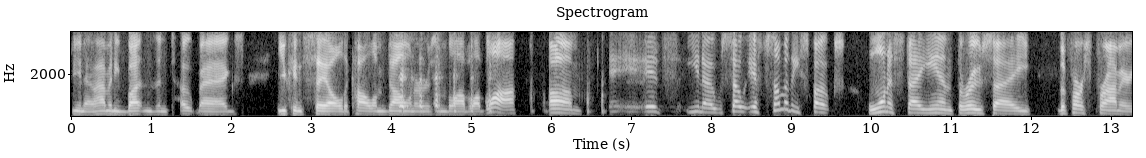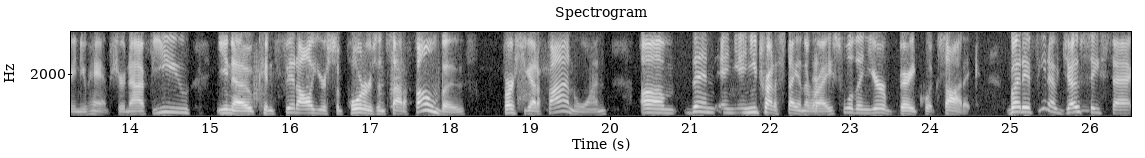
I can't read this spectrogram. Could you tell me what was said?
you know, how many buttons and tote bags you can sell to call them donors and blah, blah, blah. Um, it's, you know, so if some of these folks want to stay in through, say, the first primary in New Hampshire, now if you you know, can fit all your supporters inside a phone booth, first you got to find one. Um, then and, and you try to stay in the race. Well, then you're very quixotic. But if you know Joe Sestak,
